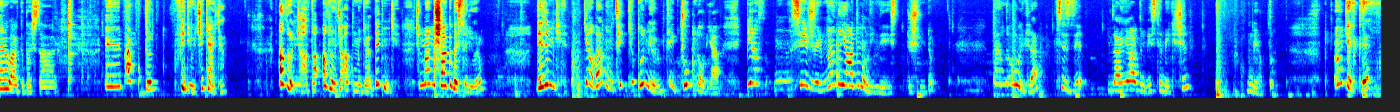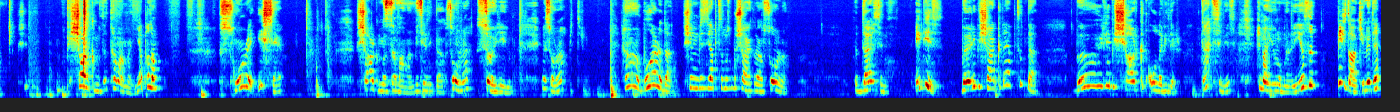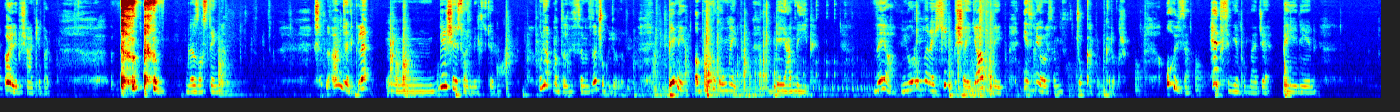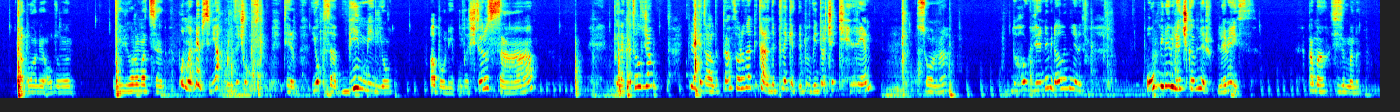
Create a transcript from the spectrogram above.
merhaba arkadaşlar. Ee, ben bugün bu videoyu çekerken az önce hatta az önce aklıma geldi. Dedim ki şimdi ben bir şarkı besteliyorum. Dedim ki ya ben bunu tek yapamıyorum. Tek çok zor ya. Biraz ım, seyircilerimden de yardım alayım diye düşündüm. Ben de o yüzden sizden yardım istemek için bunu yaptım. Öncelikle şarkımızı tamamen yapalım. Sonra ise şarkımızı tamamen bitirdikten sonra söyleyelim. Ve sonra bitirelim. Ha bu arada şimdi biz yaptığımız bu şarkıdan sonra dersiniz Ediz böyle bir şarkı da yaptın da böyle bir şarkı da olabilir dersiniz hemen yorumlara yazın. Bir dahakine de öyle bir şarkı yaparım. Biraz hastayım da. Şimdi öncelikle hmm, bir şey söylemek istiyorum. Bunu yapmadıysanız da çok üzülürüm. Beni abone olmayıp, beğenmeyip veya yorumlara hiçbir şey yazmayıp izliyorsanız çok kalbim kırılır. O yüzden hepsini yapın bence. Beğenin, abone olun, yorum atın. Bunların hepsini yapmanızı çok isterim. Yoksa 1 milyon abone ulaştırırsam plaket alacağım. Plaket aldıktan sonra da bir tane de plaketle bir video çekerim. Sonra daha güzelini bile alabiliriz. 10 bine bile çıkabilir. Bilemeyiz. Ama sizin bana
